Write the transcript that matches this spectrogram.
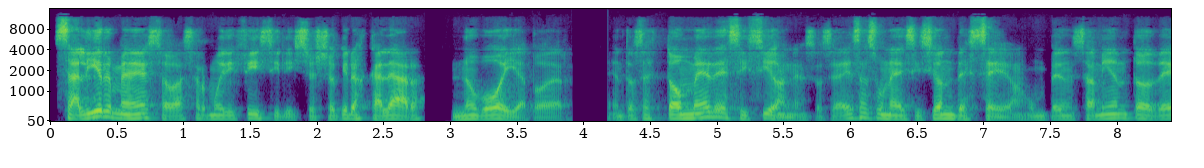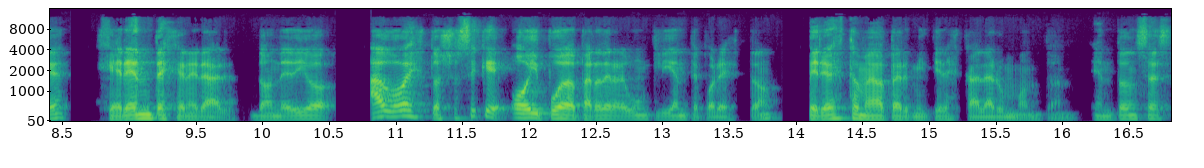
salirme de eso va a ser muy difícil y si yo quiero escalar, no voy a poder. Entonces tomé decisiones, o sea, esa es una decisión de SEO, un pensamiento de gerente general, donde digo, hago esto, yo sé que hoy puedo perder algún cliente por esto, pero esto me va a permitir escalar un montón. Entonces,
